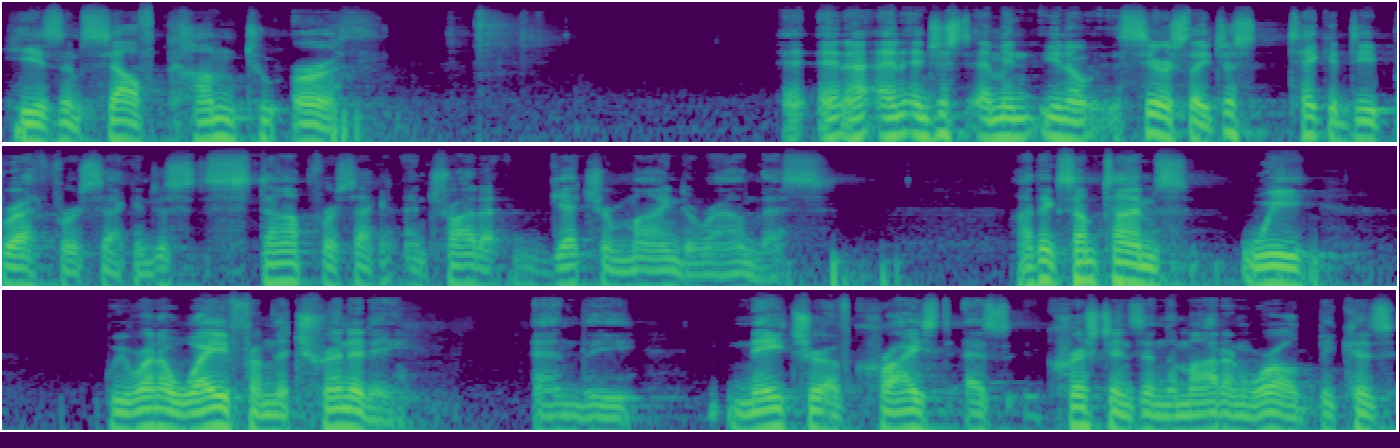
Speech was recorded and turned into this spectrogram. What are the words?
He has Himself come to earth. And, and, and just, I mean, you know, seriously, just take a deep breath for a second. Just stop for a second and try to get your mind around this. I think sometimes we, we run away from the Trinity and the nature of Christ as Christians in the modern world because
